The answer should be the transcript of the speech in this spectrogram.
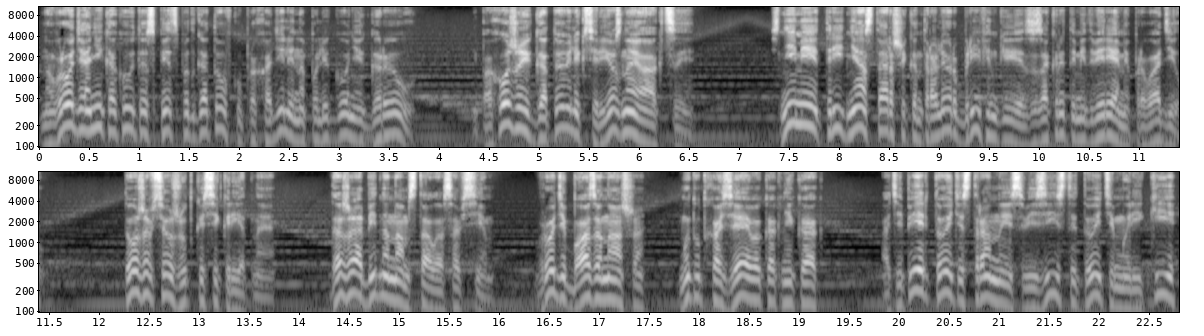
Но вроде они какую-то спецподготовку проходили на полигоне ГРУ. И, похоже, их готовили к серьезной акции. С ними три дня старший контролер брифинги за закрытыми дверями проводил. Тоже все жутко секретное. Даже обидно нам стало совсем. Вроде база наша, мы тут хозяева как-никак. А теперь то эти странные связисты, то эти моряки.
